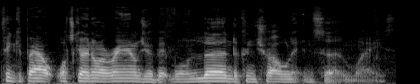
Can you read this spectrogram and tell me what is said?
think about what's going on around you a bit more and learn to control it in certain ways.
